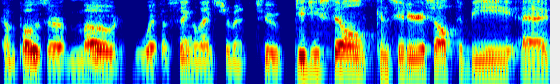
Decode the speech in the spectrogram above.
composer mode with a single instrument too. Did you still consider yourself to be a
